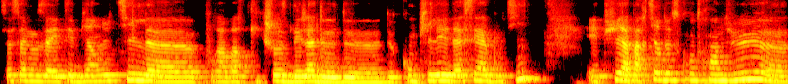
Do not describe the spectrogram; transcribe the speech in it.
Ça, ça nous a été bien utile euh, pour avoir quelque chose déjà de, compilé et d'assez abouti. Et puis, à partir de ce compte-rendu, euh,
